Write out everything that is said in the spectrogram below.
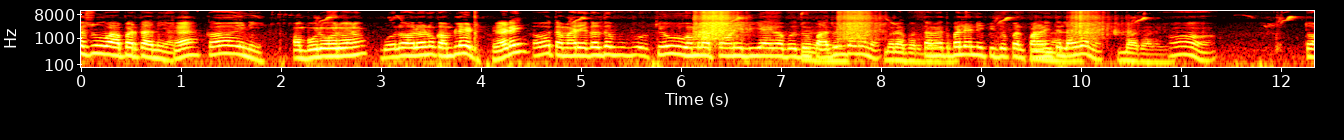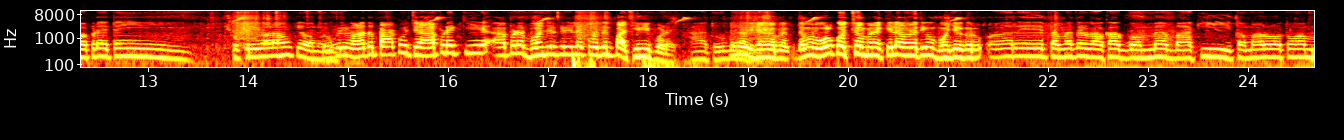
કશું વાપરતા નહીં કઈ નહીં. બોલો હલવાનું? બોલો હલવાનું કમ્પ્લીટ રેડી હો તમારે આગળ તો કેવું હમણાં પાણી લઈ આવ્યા બધું પાછું ને તમને બરાબર તમે તો ભલે નહીં પીધું પણ પાણી તો લાવ્યા ને? બરાબર. હા. તો આપણે ત્યાં છોકરી વાળા શું કેવા માંગે? છોકરી વાળા તો પાકું છે. આપણે કે આપણે ભોંજર કરી એટલે કોઈ દિન પાછી નહીં પડે. હા તો બરાબર. તમારો ઓળખો છો મને. કેટલા વર્ષથી હું ભોંજર કરું? અરે તમે તો આખા ગમે બાકી તમારો તો આમ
